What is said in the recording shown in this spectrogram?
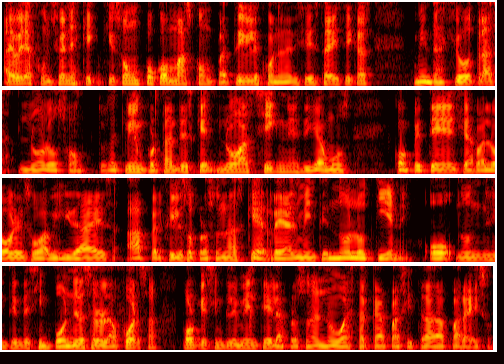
hay varias funciones que, son un poco más compatibles con análisis de estadísticas, mientras que otras no lo son. Entonces, aquí lo importante es que no asignes, digamos, competencias, valores o habilidades a perfiles o personas que realmente no lo tienen. O no, intentes imponérselo a la fuerza porque simplemente la persona no va a estar capacitada para eso.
